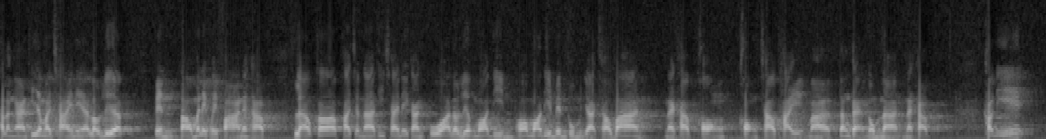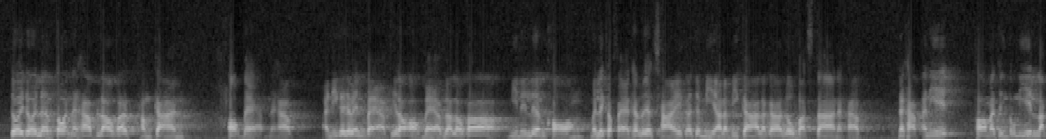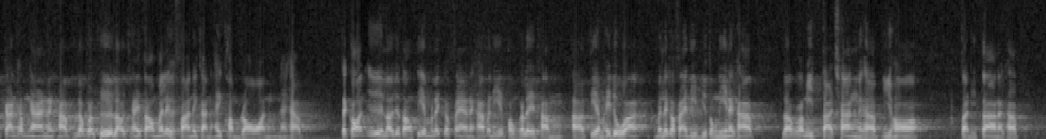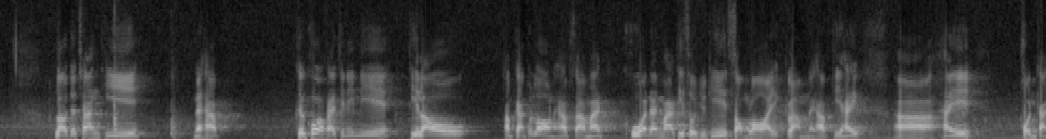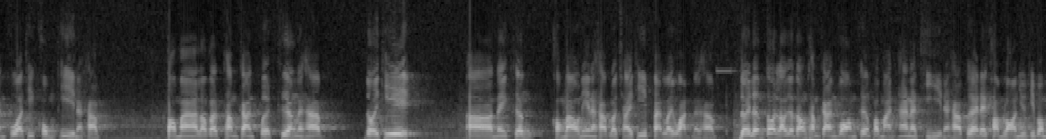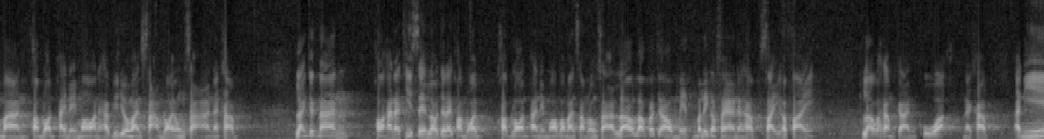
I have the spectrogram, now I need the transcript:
พลังงานที่จะมาใช้เนี่ยเราเลือกเป็นเตาแม่เหล็กไฟฟ้านะครับ แล้วก็ภาชนะที่ใช้ในการคั่วเราเลือกหม้อดิน เพราะหม้อดินเป็นภูมิปัญญาชาวบ้านนะครับของของชาวไทยมาตั้งแต่นมนานนะครับ คราวนี้โดยโดยเริ่มต้นนะครับ เราก็ทำการออกแบบนะครับ อันนี้ก็จะเป็นแบบที่เราออกแบบแล้วเราก็มีในเรื่องของเมล็ดกาแฟที่เราเลือกใช้ก็จะมีอาราบิก้าแล้วก็โรบัสต้านะครับนะครับ อันนี้พอมาถึงตรงนี้หลักการทำงานนะครับ เราก็คือเราใช้เตาแม่เหล็กไฟฟ้าในการให้ความร้อนนะครับ แต่ก่อนอื่นเราจะต้องเตรียมเมล็ดกาแฟนะครับ อันนี้ผมก็เลยทำเตรียมให้ดูว่าเมล็ดกาแฟดิบอยู่ตรงนี้นะครับ เราก็มีตาช่างนะครับยี่ห้อตานิต้านะครับ เราจะช่างทีนะครับ เครื่องคั่วกาแฟชนิดนี้ที่เราทำการทดลองนะครับ สามารถคั่วได้มากที่สุดอยู่ที่ 200 กรัมนะครับ ที่ให้ให้ผลการคั่วที่คงที่นะครับ ต่อมาเราก็ทำการเปิดเครื่องนะครับ โดยที่ในเครื่อง ของเรานี่นะครับเราใช้ที่ 800 วัตต์นะครับ โดยเริ่มต้นเราจะต้องทำการวอร์มเครื่องประมาณ 5 นาทีนะครับ เพื่อให้ได้ความร้อนอยู่ที่ประมาณความร้อนภายในหม้อนะครับ อยู่ที่ประมาณ 300 องศานะครับ หลังจากนั้นพอ 5 นาทีเสร็จเราจะได้ความร้อนความร้อนภายในหม้อประมาณ3องศา แล้วเราก็จะเอาเม็ดเมล็ดกาแฟนะครับ ใส่เข้าไป เราก็ทำการคั่วนะครับ อันนี้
